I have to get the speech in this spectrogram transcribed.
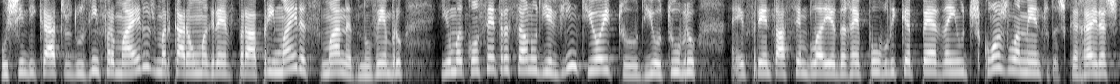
Os sindicatos dos enfermeiros marcaram uma greve para a primeira semana de novembro e uma concentração no dia 28 de outubro. Em frente à Assembleia da República, pedem o descongelamento das carreiras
